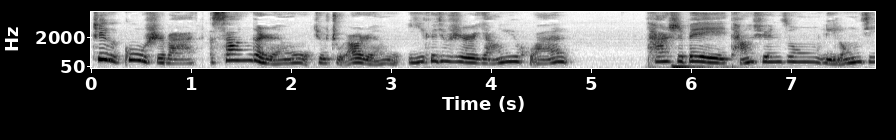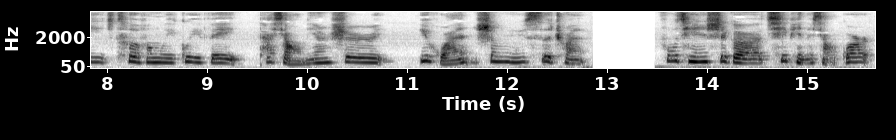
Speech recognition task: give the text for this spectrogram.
这个故事吧，三个人物就是主要人物，一个就是杨玉环，她是被唐玄宗李隆基册封为贵妃，她小名是玉环，生于四川，父亲是个七品的小官儿。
